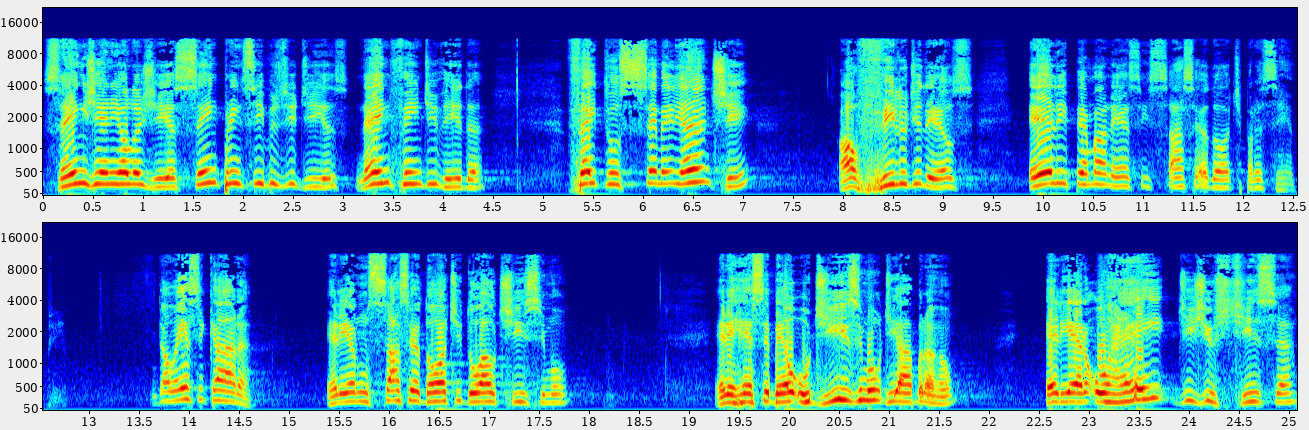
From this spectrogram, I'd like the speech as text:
sem genealogia, sem princípios de dias, nem fim de vida, feito semelhante ao Filho de Deus, ele permanece sacerdote para sempre. Então, esse cara, ele era um sacerdote do Altíssimo, ele recebeu o dízimo de Abraão, ele era o rei de justiça,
